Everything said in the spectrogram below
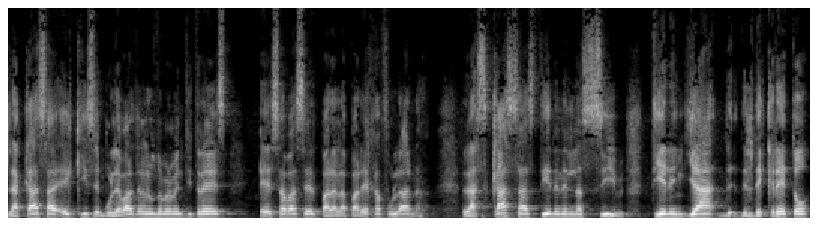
la casa X en Boulevard de la Luz número 23, esa va a ser para la pareja fulana. Las casas tienen el nasib, tienen ya el decreto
